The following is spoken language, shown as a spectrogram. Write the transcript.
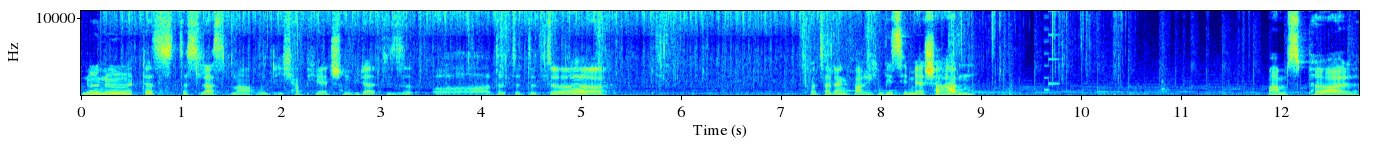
Nö, nö, das, das lasst mal. Und ich habe hier jetzt schon wieder diese... Oh, da, da, da. Gott sei Dank mache ich ein bisschen mehr Schaden. Mums Pearl.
